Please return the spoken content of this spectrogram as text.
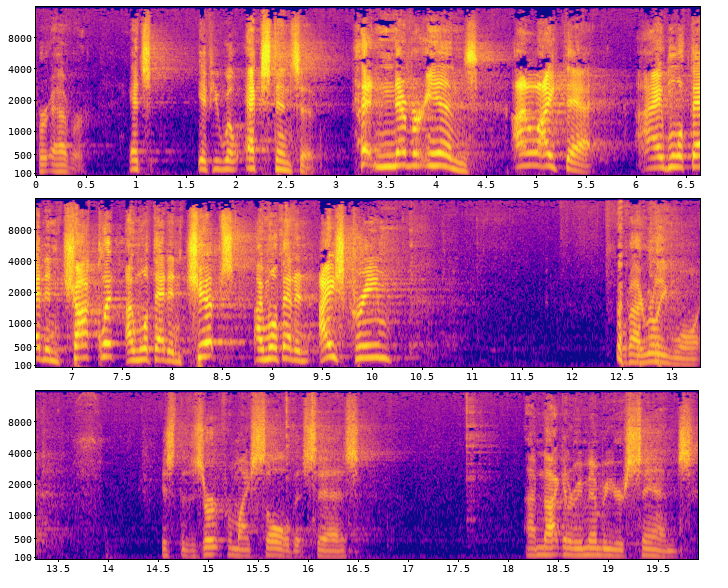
forever. It's, if you will, extensive. It never ends. I like that. I want that in chocolate. I want that in chips. I want that in ice cream. What I really want is the dessert for my soul that says, I'm not going to remember your sins.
